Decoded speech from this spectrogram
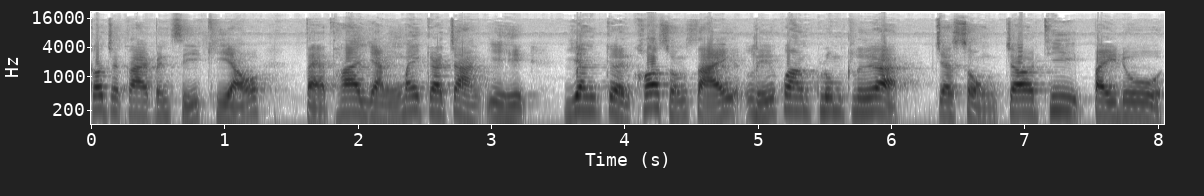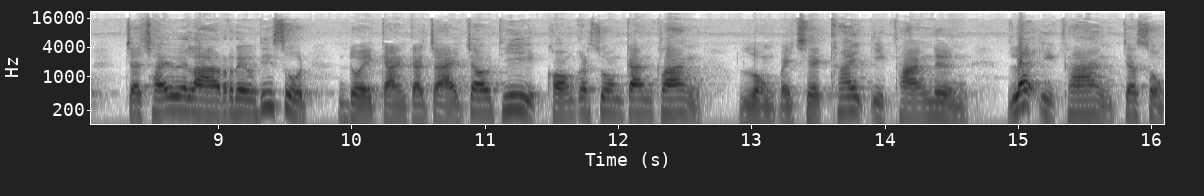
ก็จะกลายเป็นสีเขียว แต่ถ้ายังไม่กระจ่างอีก ยังเกิดข้อสงสัยหรือความคลุมเครือ จะส่งเจ้าที่ไปดู จะใช้เวลาเร็วที่สุด โดยการกระจายเจ้าที่ของกระทรวงการคลัง ลงไปเช็คให้อีกทางหนึ่ง และอีกทางจะส่ง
